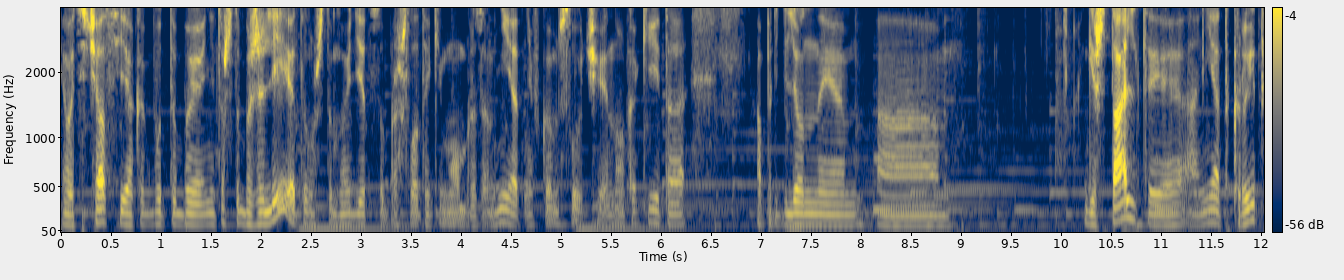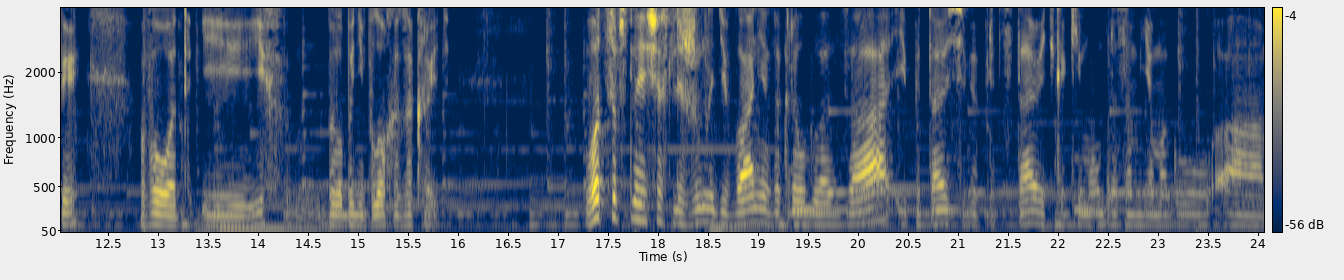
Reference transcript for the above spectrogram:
И вот сейчас я как будто бы не то чтобы жалею о том, что мое детство прошло таким образом. Нет, ни в коем случае. Но какие-то определенные э, гештальты, они открыты. Вот, и их было бы неплохо закрыть. Вот, собственно, я сейчас лежу на диване, закрыл глаза и пытаюсь себе представить, каким образом я могу э,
